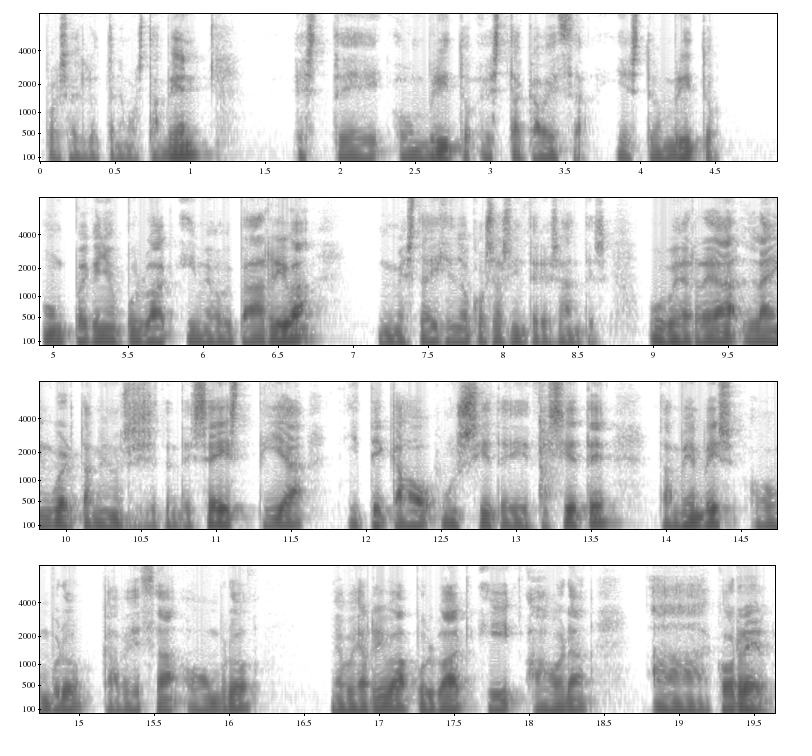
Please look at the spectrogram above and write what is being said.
pues ahí lo tenemos también este hombrito, esta cabeza y este hombrito, un pequeño pullback y me voy para arriba, me está diciendo cosas interesantes. VRA, Lineware también un 676, TIA y TKO un 717. También veis, hombro, cabeza, hombro, me voy arriba, pullback y ahora a correr.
